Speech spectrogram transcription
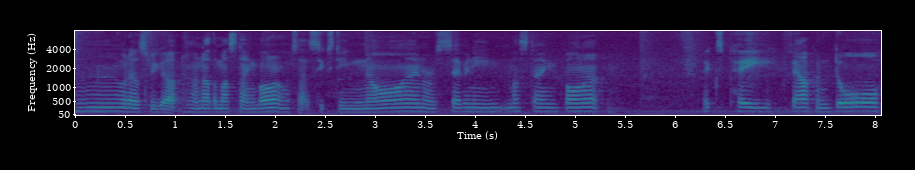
Uh, what else we got? Another Mustang bonnet. What's that? 69 or a 70 Mustang bonnet. XP Falcon door.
